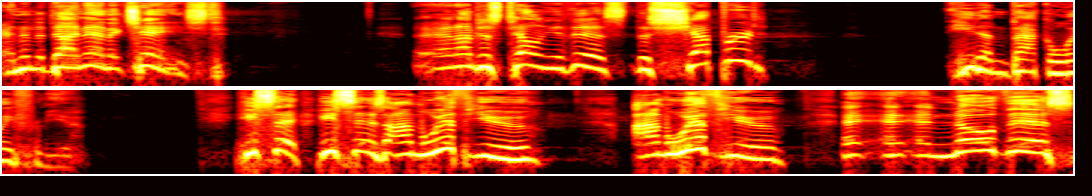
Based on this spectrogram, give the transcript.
And then the dynamic changed. And I'm just telling you this the shepherd, he doesn't back away from you. He, say, he says, I'm with you. I'm with you. And, and, and know this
